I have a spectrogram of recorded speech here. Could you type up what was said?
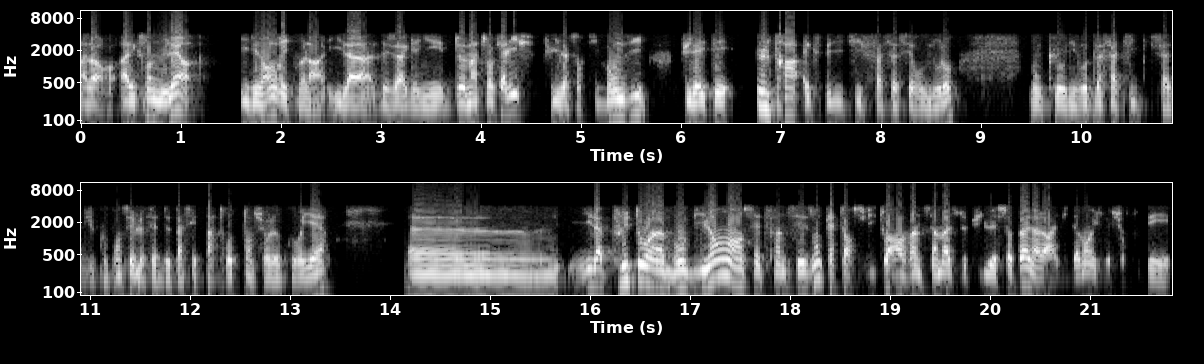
Alors, Alexandre Muller, il est dans le rythme là. Il a déjà gagné deux matchs en qualif, puis il a sorti Bonzi, puis il a été ultra expéditif face à Serundulo. Donc, au niveau de la fatigue, ça a dû compenser le fait de passer pas trop de temps sur le courrier. Euh, il a plutôt un bon bilan en cette fin de saison, 14 victoires en 25 matchs depuis l'US Open. Alors évidemment, il jouait surtout des,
